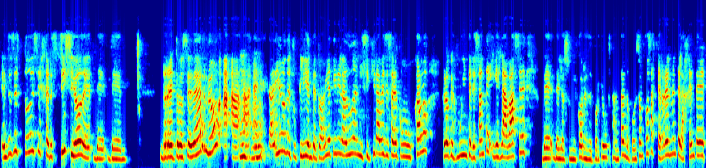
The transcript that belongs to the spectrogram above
Entonces, todo ese ejercicio de, retroceder, ¿no? al estadio donde tu cliente todavía tiene la duda, ni siquiera a veces sabe cómo buscarlo, creo que es muy interesante y es la base de, los unicornios, de por qué buscan tanto, porque son cosas que realmente la gente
